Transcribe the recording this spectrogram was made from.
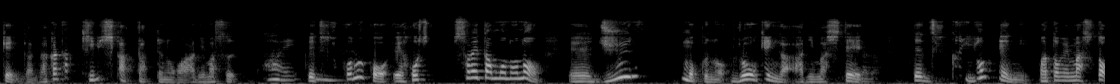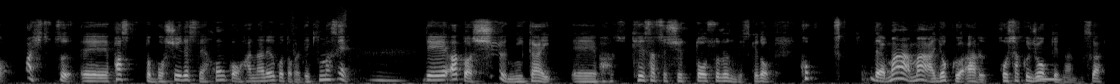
権がなかなか厳しかったっていうのがあります。はい。で、この子、えー、保釈されたものの、えー、10目の条件がありまして、で、ざっくり4点にまとめますと、まあ、一つ、えー、パスポート募集ですね、香港を離れることができません。うん、で、あとは週2回、えー、警察出頭するんですけど、こではまあまあよくある保釈条件なんですが、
